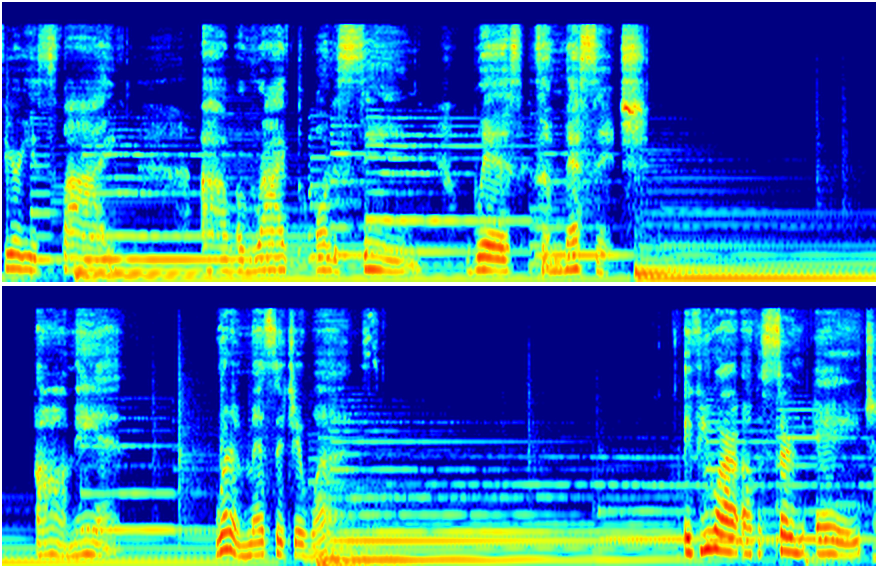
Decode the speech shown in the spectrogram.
Furious Five um, arrived on the scene with the message. Oh man, what a message it was. If you are of a certain age,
